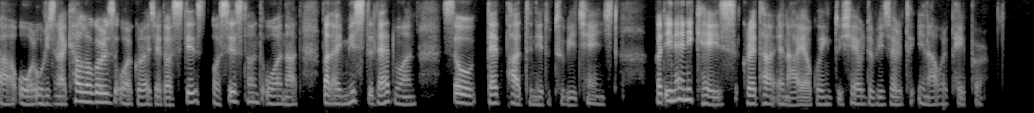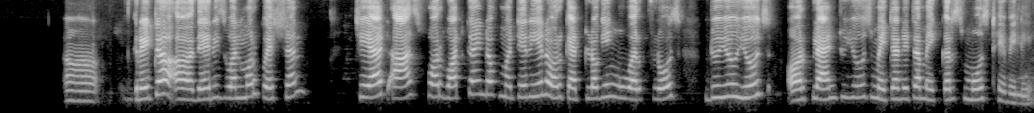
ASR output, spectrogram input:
uh, or original catalogers or graduate assist, assistant or not. But I missed that one. So that part needed to be changed. But in any case, Greta and I are going to share the result in our paper. Uh, Greta, uh, there is one more question. Chat asks for what kind of material or cataloging workflows do you use or plan to use metadata makers most heavily?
